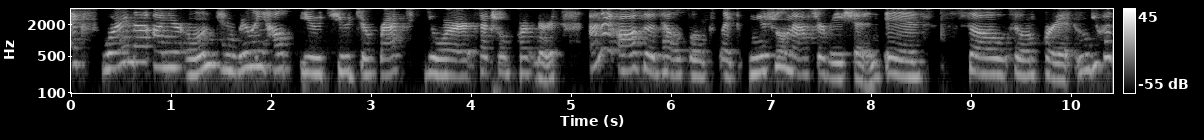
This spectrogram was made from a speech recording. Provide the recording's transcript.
exploring that on your own can really help you to direct your sexual partners. And I also tell folks, like, mutual masturbation is so, so important. And you can,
